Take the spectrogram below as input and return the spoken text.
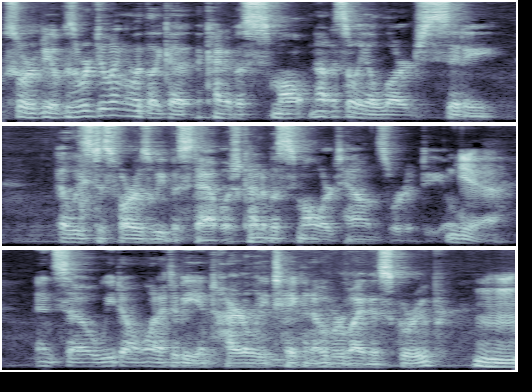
sort of deal because we're doing with like a, a kind of a small, not necessarily a large city, at least as far as we've established, kind of a smaller town sort of deal. Yeah. And so we don't want it to be entirely taken over by this group. hmm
